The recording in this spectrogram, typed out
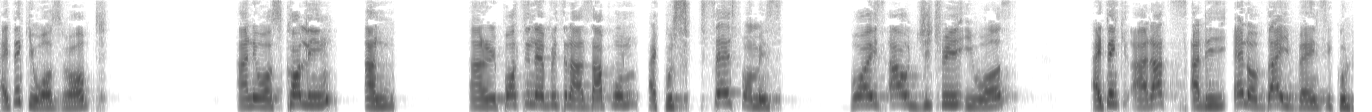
I think he was robbed. And he was calling and and reporting everything has happened. I could sense from his voice how jittery he was. I think at that at the end of that event, he could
